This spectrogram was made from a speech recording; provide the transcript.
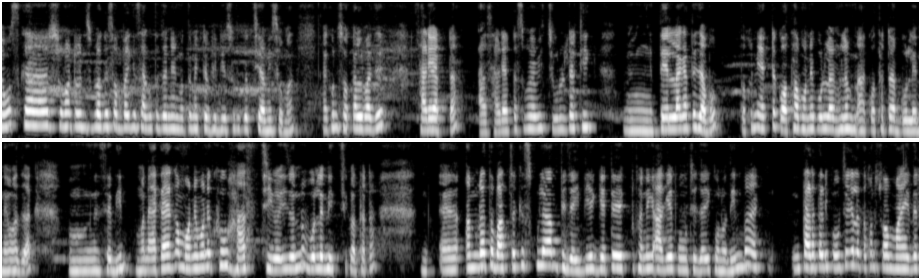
নমস্কার, সোমা টুইন্স ব্লগে সবাইকে স্বাগত জানিয়ে নতুন একটা ভিডিও শুরু করছি আমি সোমা। এখন সকাল বাজে সাড়ে আটটা, আর সাড়ে আটটার সময় আমি চুলটা ঠিক তেল লাগাতে যাব। তখনই একটা কথা মনে পড়ল, আমি বললাম, না, কথাটা বলে নেওয়া যাক। সেদিন মানে একা একা মনে মনে খুব হাসছি, ওই জন্য বলে নিচ্ছি কথাটা। আমরা তো বাচ্চাকে স্কুলে আনতে যাই, দিয়ে গেটে একটুখানি আগে পৌঁছে যাই কোনো দিন বা তাড়াতাড়ি পৌঁছে গেলে তখন সব মায়েদের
